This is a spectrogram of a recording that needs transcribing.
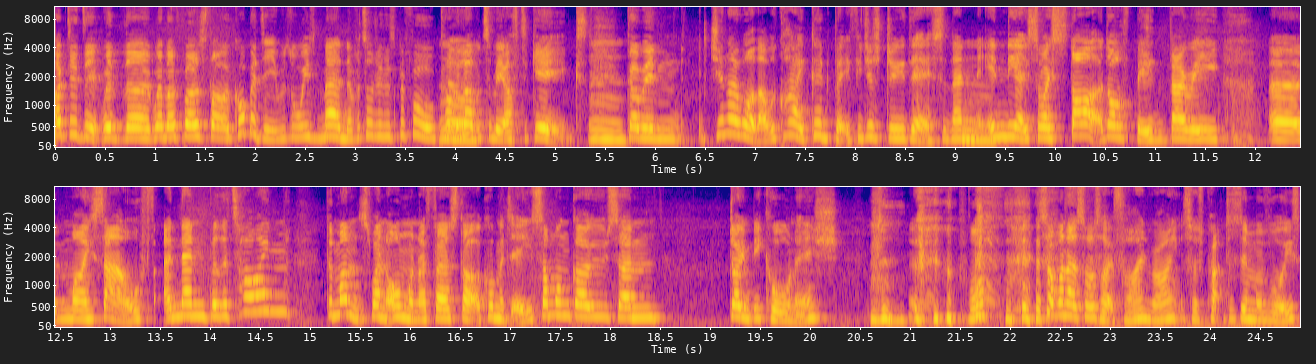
I did it with the when I first started comedy. It was always men. Have I told you this before? Coming No. up to me after gigs, going, "Do you know what? That was quite good, but if you just do this." And then in the so I started off being very uh, myself, and then by the time the months went on when I first started comedy, someone goes, um, "Don't be Cornish." what? Someone else was like, fine, right. So I was practicing my voice.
